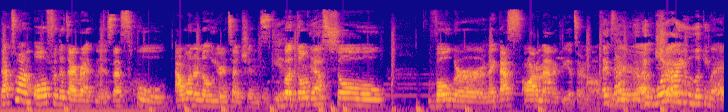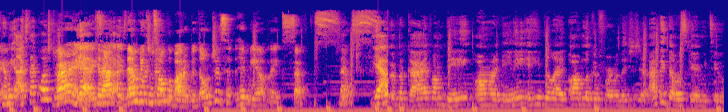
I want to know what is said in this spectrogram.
That's why I'm all for the directness. That's cool. I want to know your intentions, Yeah. but don't Yeah. be so vulgar. Like that's automatically a turn off. Exactly. Like, what chill. are you looking for? Can we ask that question? Right. Yeah. exactly. We then that we can talk about it, but don't just hit, hit me up like sex. Sex. Yeah. if a guy, if I'm dating online dating, and he'd be like, "Oh, I'm looking for a relationship," I think that would scare me too.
